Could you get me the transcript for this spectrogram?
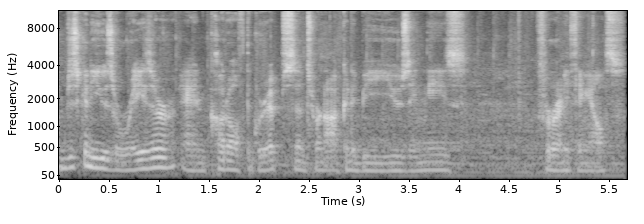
I'm just going to use a razor and cut off the grips since we're not going to be using these for anything else.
